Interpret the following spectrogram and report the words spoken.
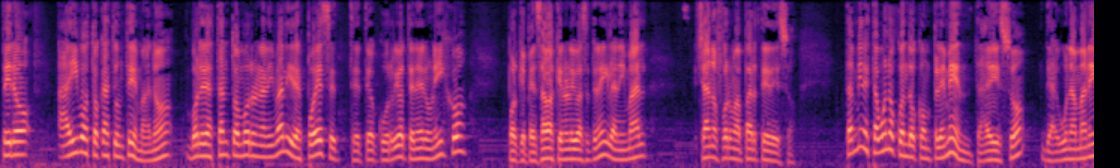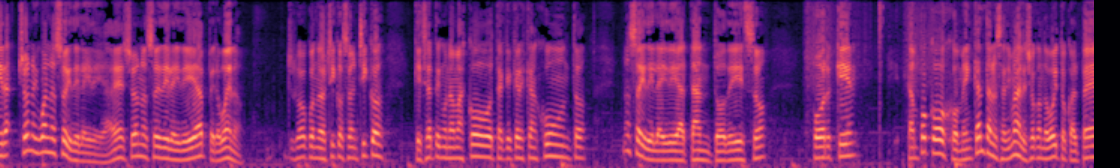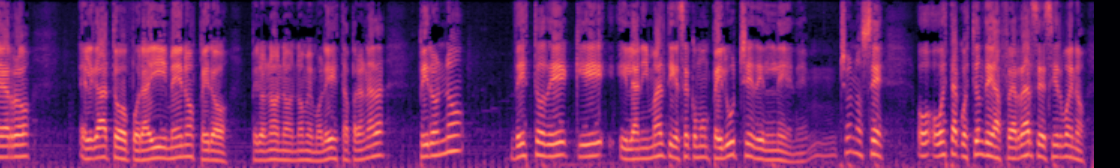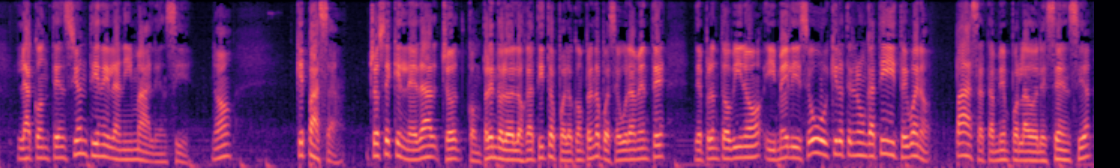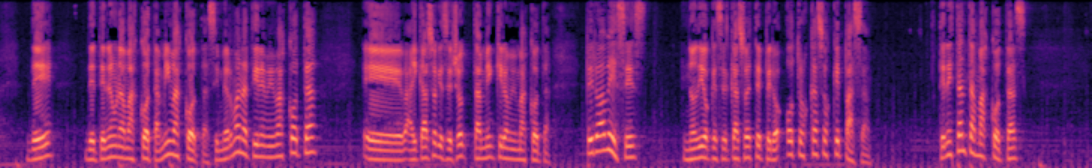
Pero ahí vos tocaste un tema, ¿no? Vos le das tanto amor a un animal y después se, te ocurrió tener un hijo porque pensabas que no lo ibas a tener y el animal ya no forma parte de eso. También está bueno cuando complementa eso de alguna manera. Yo no igual no soy de la idea, ¿eh? yo no soy de la idea, pero bueno, yo cuando los chicos son chicos que ya tengo una mascota, que crezcan juntos, no soy de la idea tanto de eso, porque tampoco, ojo, me encantan los animales. Yo cuando voy toco al perro, el gato por ahí menos, pero, pero no, no, no me molesta para nada. Pero no de esto de que el animal tiene que ser como un peluche del nene. Yo no sé, o, esta cuestión de aferrarse, decir, bueno, la contención tiene el animal en sí, ¿no? ¿Qué pasa? Yo sé que en la edad, yo comprendo lo de los gatitos, pues lo comprendo, pues seguramente de pronto vino y Meli dice, uy, quiero tener un gatito, y bueno, pasa también por la adolescencia de de tener una mascota, mi mascota. Si mi hermana tiene mi mascota, eh, hay casos que sé yo también quiero mi mascota. Pero a veces, no digo que es el caso este, pero otros casos, ¿qué pasa? Tenés tantas mascotas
